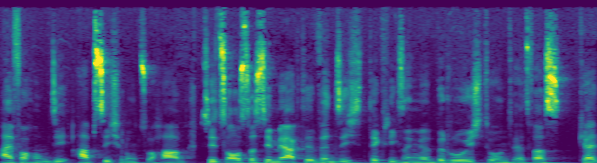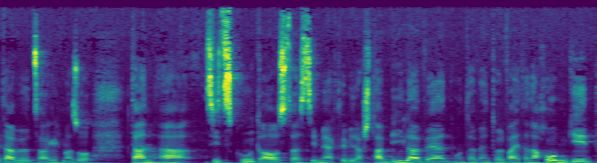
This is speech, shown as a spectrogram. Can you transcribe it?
einfach um die Absicherung zu haben. Sieht aus, dass die Märkte, wenn sich der Krieg sagen wir, beruhigt und etwas kälter wird, sage ich mal so, dann äh, sieht es gut aus, dass die Märkte wieder stabiler werden und eventuell weiter nach oben gehen.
